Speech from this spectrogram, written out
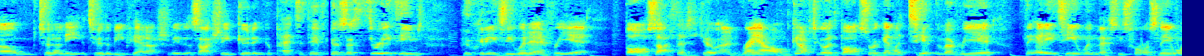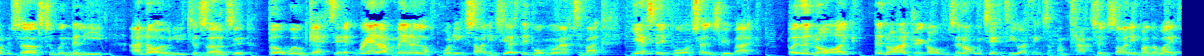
um, to, La Liga, to the BPN actually that's actually good and competitive because there's three teams who could easily win it every year. Barca, Atletico, and Real. I'm gonna have to go with Barca again. I tip them every year. I think any team with Messi's Forest name on deserves to win the league, and not only deserves it, but will get it. Real haven't made enough quality signings. Yes, they brought Morata back. Yes, they brought Asensio back. but they're not like they're not Andre Gomes, they're not Umtiti, I think it's a fantastic signing by the way.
